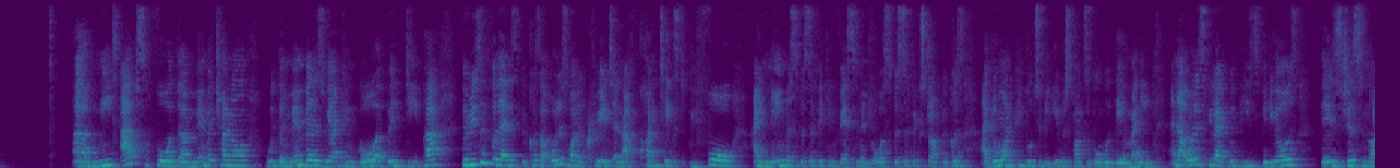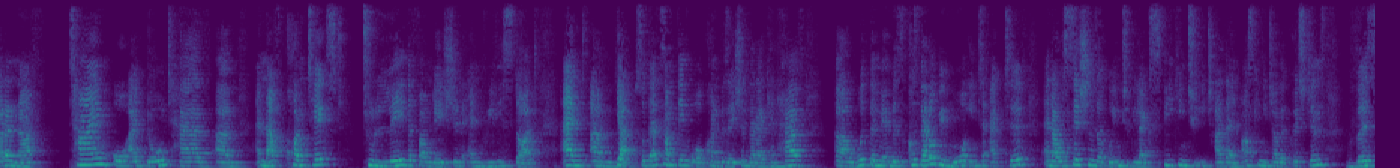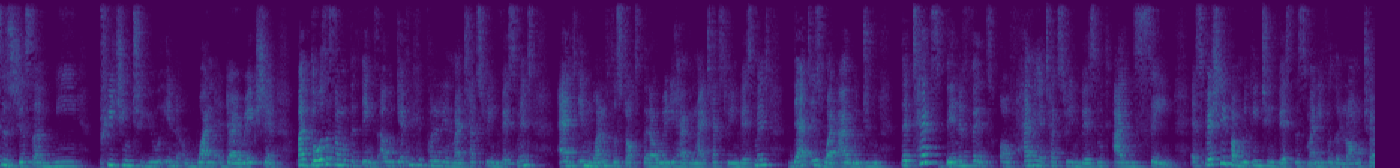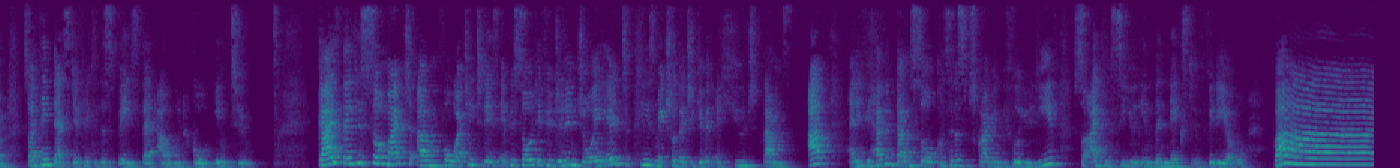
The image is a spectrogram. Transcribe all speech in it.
uh, meetups for the member channel with the members where I can go a bit deeper. The reason for that is because I always want to create enough context before I name a specific investment or a specific stock because I don't want people to be irresponsible with their money. And I always feel like with these videos, there's just not enough time or I don't have um, enough context to lay the foundation and really start. And um, yeah, so that's something or conversation that I can have uh, with the members because that'll be more interactive and our sessions are going to be like speaking to each other and asking each other questions versus just uh, me preaching to you in one direction. But those are some of the things I would definitely put it in my tax-free investment and in one of the stocks that I already have in my tax-free investment, that is what I would do. The tax benefits of having a tax-free investment are insane, especially if I'm looking to invest this money for the long term. So I think that's definitely the space that I would go into. Guys, thank you so much um, for watching today's episode. If you did enjoy it, please make sure that you give it a huge thumbs up. And if you haven't done so, consider subscribing before you leave so I can see you in the next video. Bye.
